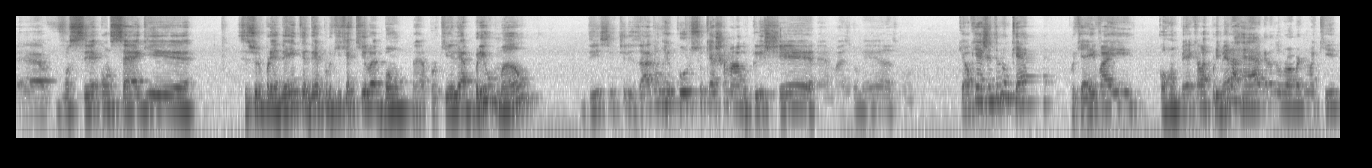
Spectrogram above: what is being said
é, você consegue se surpreender e entender por que, que aquilo é bom, né? porque ele abriu mão de se utilizar de um recurso que é chamado clichê, né? mais do mesmo, que é o que a gente não quer, porque aí vai corromper aquela primeira regra do Robert McKee,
